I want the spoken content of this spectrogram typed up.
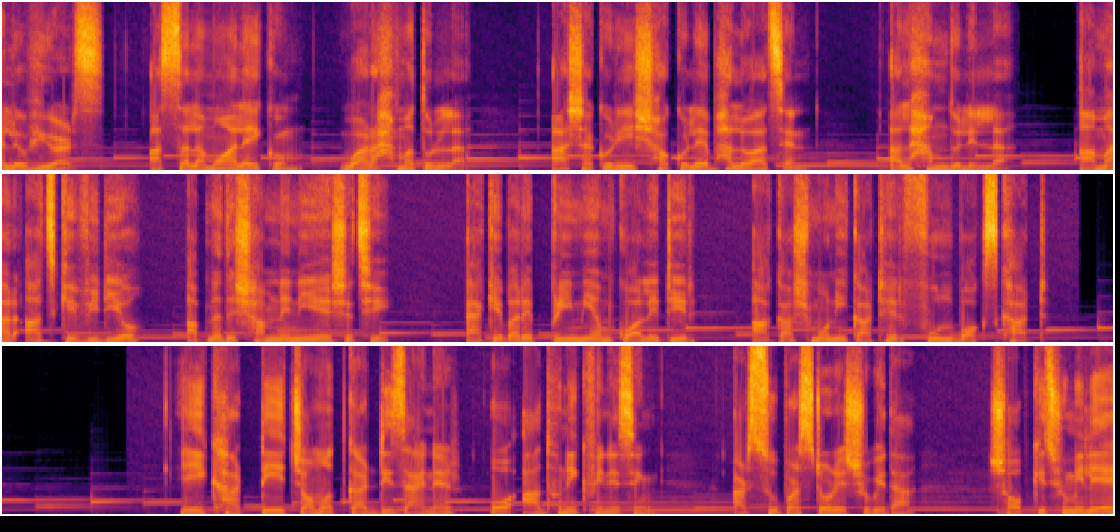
হ্যালো ভিউয়ার্স, আসসালামু আলাইকুম ওয়ারাহমাতুল্লাহ আশা করি সকলে ভালো আছেন। আলহামদুলিল্লাহ। আমার আজকে ভিডিও আপনাদের সামনে নিয়ে এসেছি। একেবারে প্রিমিয়াম কোয়ালিটির আকাশমণি কাঠের ফুল বক্স খাট। এই খাটটি চমৎকার ডিজাইনের ও আধুনিক ফিনিশিং আর সুপার স্টোরেজ সুবিধা। সব কিছু মিলিয়ে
